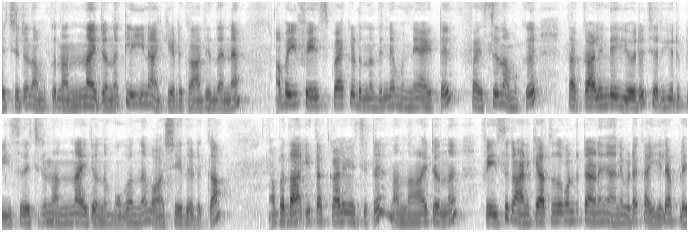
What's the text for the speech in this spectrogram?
വെച്ചിട്ട് നമുക്ക് നന്നായിട്ടൊന്ന് ക്ലീൻ ആക്കിയെടുക്കാം ആദ്യം തന്നെ. അപ്പോൾ ഈ ഫേസ് പാക്ക് ഇടുന്നതിന്റെ മുന്നേ ആയിട്ട് ഫസ്റ്റ് നമുക്ക് തക്കാളിന്റെ ഈ ഒരു ചെറിയൊരു പീസ് വെച്ചിട്ട് നന്നായിട്ടൊന്ന് മുഖം ഒന്ന് വാഷ് ചെയ്തെടുക്കാം. അപ്പോൾ ദാ ഈ തക്കാളി വെച്ചിട്ട് നന്നായിട്ടൊന്ന് ഫേസ് കാണിക്കാത്തത് കൊണ്ടിട്ടാണ് ഞാനിവിടെ കയ്യിൽ അപ്ലൈ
